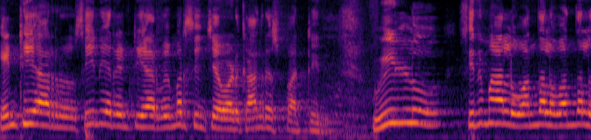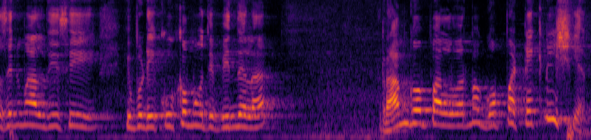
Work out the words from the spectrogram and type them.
ఎన్టీఆర్ సీనియర్ ఎన్టీఆర్ విమర్శించేవాడు కాంగ్రెస్ పార్టీని. వీళ్ళు సినిమాలు వందల వందల సినిమాలు తీసి ఇప్పుడు ఈ కుక్కమూతి పిందెల రామ్ గోపాల్ వర్మ గొప్ప టెక్నీషియన్.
